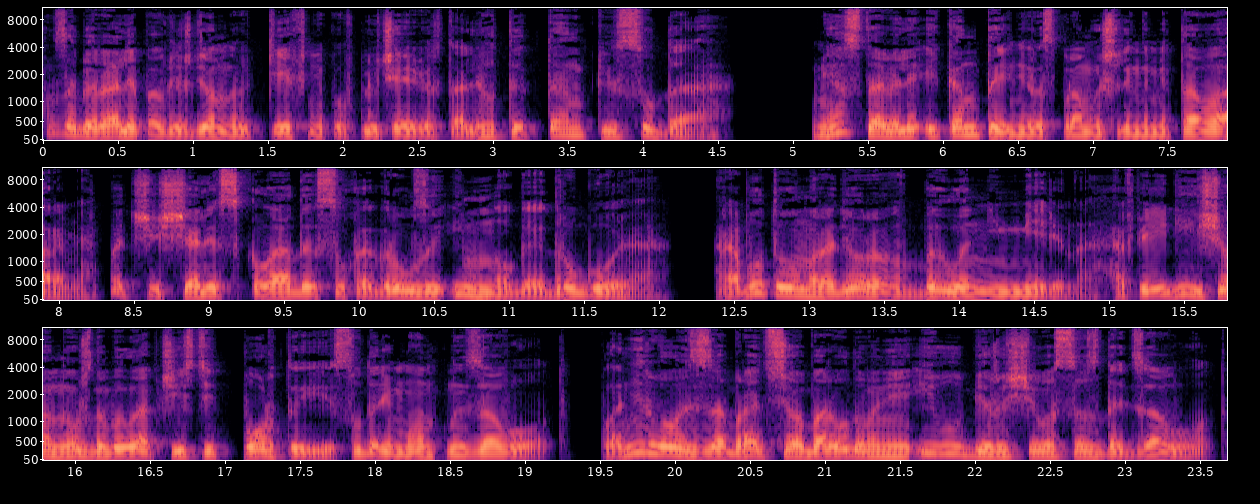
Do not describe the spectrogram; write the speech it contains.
Забирали поврежденную технику, включая вертолеты, танки, суда. Не оставили и контейнеры с промышленными товарами, подчищали склады, сухогрузы и многое другое. Работы у мародеров было немерено, а впереди еще нужно было обчистить порты и судоремонтный завод. Планировалось забрать все оборудование и в убежище воссоздать завод.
